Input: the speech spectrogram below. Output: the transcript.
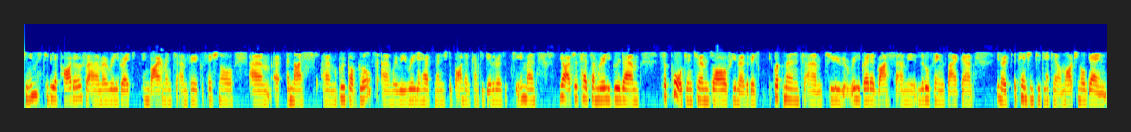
team to be a part of, um, a really great environment, um, very professional, um, a, a nice um, group of girls um, where we really have managed to bond and come together as a team. And yeah, I've just had some really good um, support in terms of you know the best equipment, um, to really great advice. I mean, little things like um, you know, attention to detail, marginal gains,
